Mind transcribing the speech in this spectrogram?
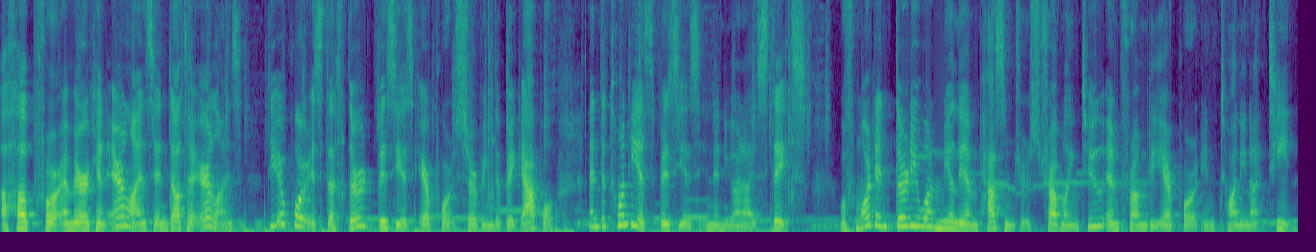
A hub for American Airlines and Delta Airlines, the airport is the third busiest airport serving the Big Apple and the 20th busiest in the United States, with more than 31 million passengers traveling to and from the airport in 2019.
